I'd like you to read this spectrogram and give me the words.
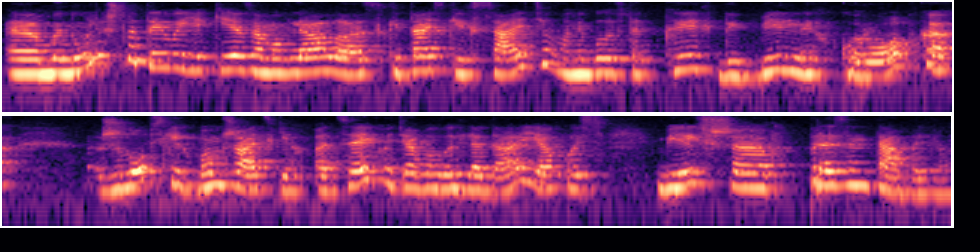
е, минулі штативи, які я замовляла з китайських сайтів, вони були в таких дебільних коробках, жлобських, бомжацьких, а цей хоча б виглядає якось більш е, презентабельно.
